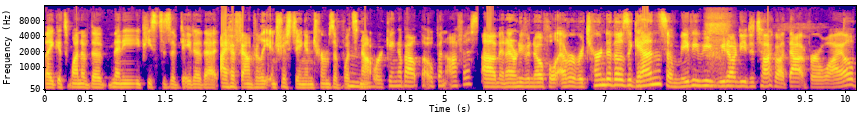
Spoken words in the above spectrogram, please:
like it's one of the many pieces of data that I have found really interesting in terms of what's mm. not working about the open office. Um, and I don't even know if we'll ever return to those again. So maybe we, we don't need to talk about that for a while.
